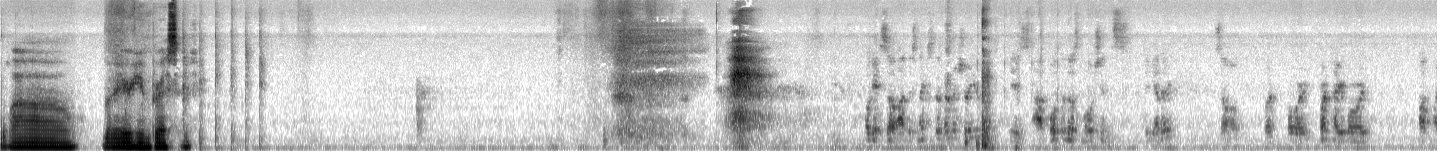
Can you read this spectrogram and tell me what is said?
Wow. Very impressive. So uh, this next step I'm gonna show you is uh, both of those motions together. So front forward, front tire forward, up, uh,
